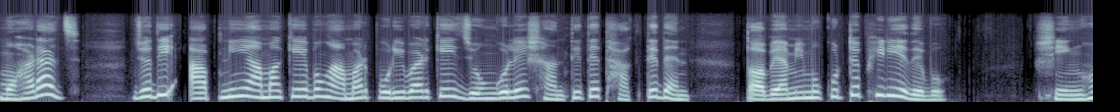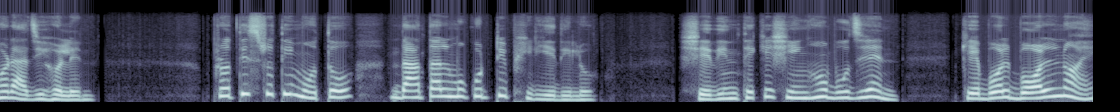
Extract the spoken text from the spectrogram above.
মহারাজ, যদি আপনি আমাকে এবং আমার পরিবারকেই জঙ্গলে শান্তিতে থাকতে দেন, তবে আমি মুকুটটা ফিরিয়ে দেব সিংহ রাজি হলেন। প্রতিশ্রুতি মতো দাঁতাল মুকুটটি ফিরিয়ে দিল। সেদিন থেকে সিংহ বুঝলেন, কেবল বল নয়,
